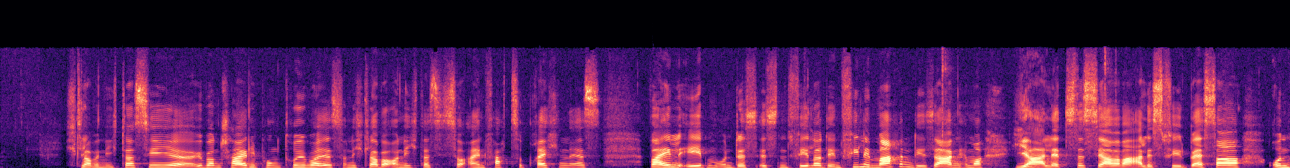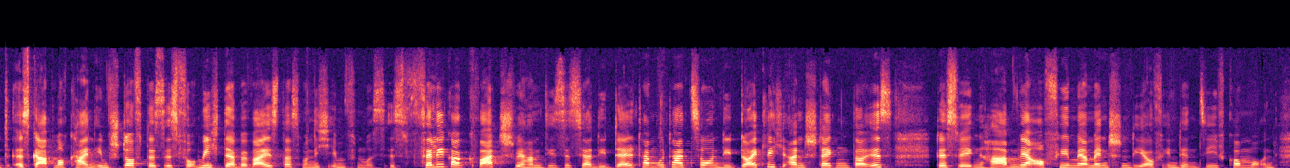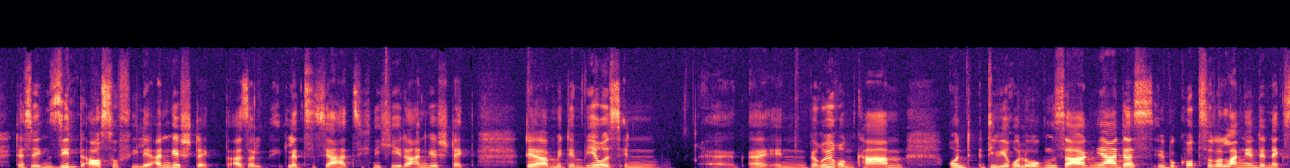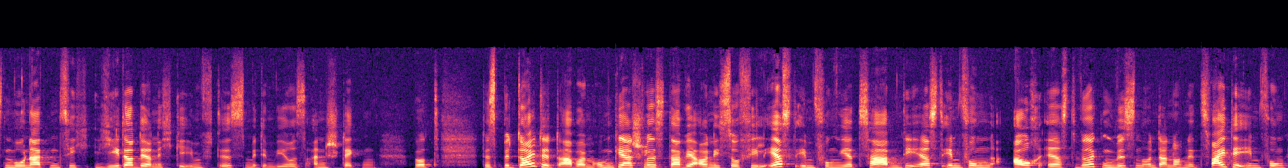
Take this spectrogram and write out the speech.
Ich glaube nicht, dass sie äh, über den Scheitelpunkt drüber ist und ich glaube auch nicht, dass sie so einfach zu brechen ist weil eben, und das ist ein Fehler, den viele machen, die sagen immer, ja, letztes Jahr war alles viel besser und es gab noch keinen Impfstoff. Das ist für mich der Beweis, dass man nicht impfen muss. Ist völliger Quatsch. Wir haben dieses Jahr die Delta-Mutation, die deutlich ansteckender ist. Deswegen haben wir auch viel mehr Menschen, die auf Intensiv kommen und deswegen sind auch so viele angesteckt. Also letztes Jahr hat sich nicht jeder angesteckt, der mit dem Virus in, in Berührung kam. Und die Virologen sagen ja, dass über kurz oder lang in den nächsten Monaten sich jeder, der nicht geimpft ist, mit dem Virus anstecken wird. Das bedeutet aber im Umkehrschluss, da wir auch nicht so viel Erstimpfungen jetzt haben, die Erstimpfungen auch erst wirken müssen und dann noch eine zweite Impfung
